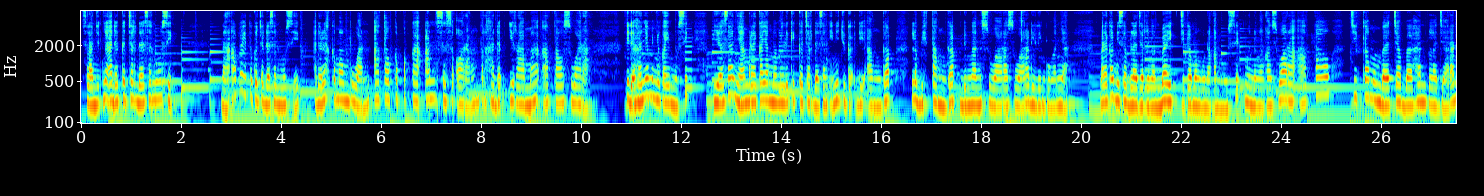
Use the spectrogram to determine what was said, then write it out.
Selanjutnya ada kecerdasan musik. Nah, apa itu kecerdasan musik? Adalah kemampuan atau kepekaan seseorang terhadap irama atau suara. Tidak hanya menyukai musik, biasanya mereka yang memiliki kecerdasan ini juga dianggap lebih tanggap dengan suara-suara di lingkungannya mereka bisa belajar dengan baik jika menggunakan musik, mendengarkan suara, atau jika membaca bahan pelajaran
